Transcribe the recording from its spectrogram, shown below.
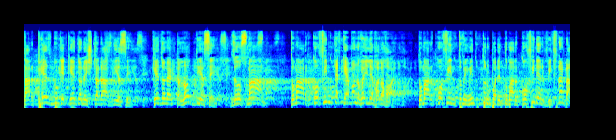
তার ফেসবুকে কে যেন স্ট্যাটাস দিয়েছে, কে যেন একটা লোক দিয়েছে যে, ওসমান, তোমার কফিনটা কেমন হইলে ভালো হয়? তোমার কফিন, তুমি মৃত্যুর পরে তোমার কফিনের বিছনাটা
